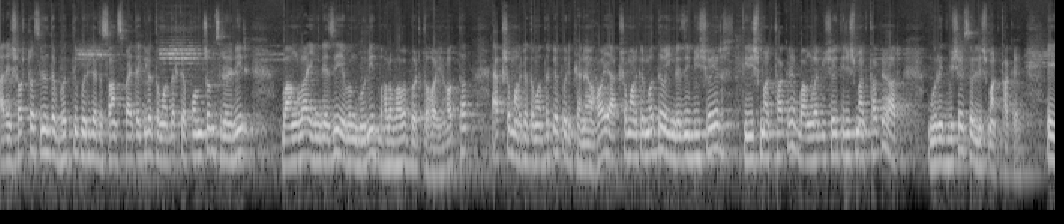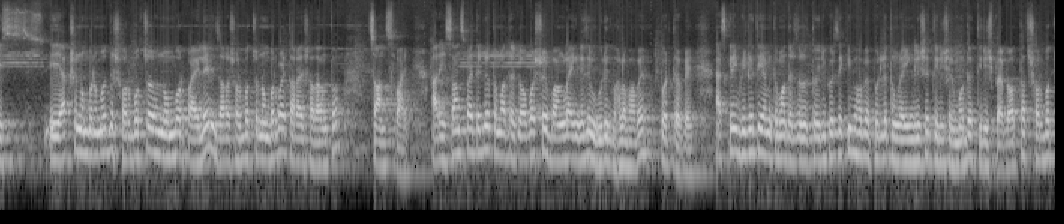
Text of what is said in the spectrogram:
আর এই ষষ্ঠ শ্রেণীতে ভর্তি পরীক্ষাতে চান্স পাইতে গেলে তোমাদেরকে পঞ্চম শ্রেণির বাংলা, ইংরেজি এবং গণিত ভালোভাবে পড়তে হয়। অর্থাৎ একশো মার্কে তোমাদেরকে পরীক্ষা নেওয়া হয়। একশো মার্কের মধ্যে ইংরেজি বিষয়ের তিরিশ মার্ক থাকে, বাংলা বিষয়ে তিরিশ মার্ক থাকে, আর গণিত বিষয়ে চল্লিশ মার্ক থাকে। এই এই একশো নম্বরের মধ্যে সর্বোচ্চ নম্বর পাইলে, যারা সর্বোচ্চ নম্বর পায়, তারাই সাধারণত চান্স পায়। আর এই চান্স পাইতে গেলে তোমাদেরকে অবশ্যই বাংলা, ইংরেজি গণিত ভালোভাবে পড়তে হবে। আজকের এই ভিডিওটি আমি তোমাদের জন্য তৈরি করেছি। কীভাবে পড়লে তোমরা ইংলিশে তিরিশের মধ্যে তিরিশ পাবে, অর্থাৎ সর্বোচ্চ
